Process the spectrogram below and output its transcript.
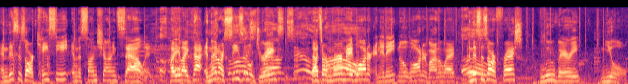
and this is our Casey and the Sunshine Salad. How you like that? And then our seasonal drinks. two. That's our mermaid water, and it ain't no water, by the way. And this is Oh. our fresh blueberry mule.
